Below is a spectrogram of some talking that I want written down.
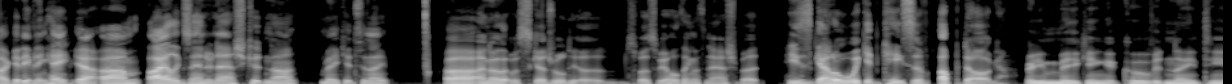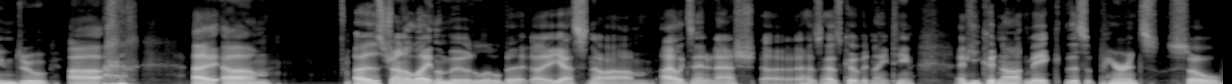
Uh, good evening. Hey, yeah. Um, I Alexander Nash could not make it tonight. Uh, I know that was scheduled. Uh, supposed to be a whole thing with Nash, but he's got a wicked case of up dog. Are you making a COVID 19 joke? Uh, I um, I was trying to lighten the mood a little bit. Uh, yes, no. Um, Alexander Nash uh, has has COVID nineteen, and he could not make this appearance. So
